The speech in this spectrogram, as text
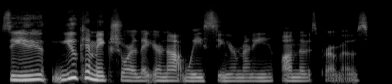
So you you can make sure that you're not wasting your money on those promos.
